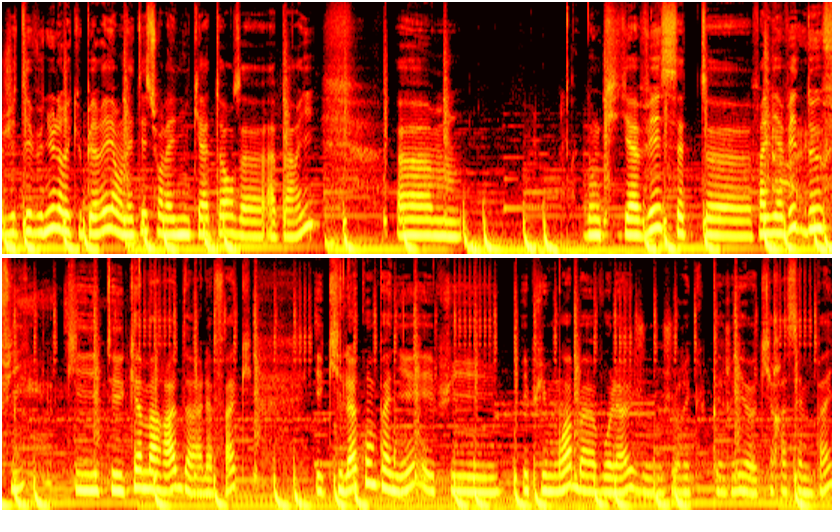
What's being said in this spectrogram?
j'étais venue le récupérer. On était sur la ligne 14 à, Paris. Euh, donc, il y avait cette. Euh, enfin, il y avait deux filles qui étaient camarades à la fac et qui l'accompagnaient. Et puis, et puis moi, bah voilà, je, récupérais euh, Kira Senpai.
